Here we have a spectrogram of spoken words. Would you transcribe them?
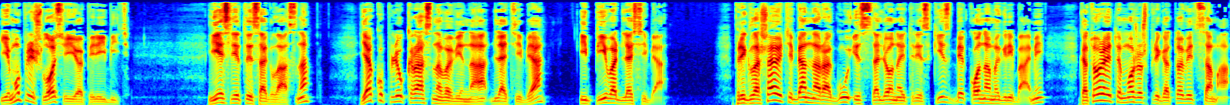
Ему пришлось ее перебить. «Если ты согласна, я куплю красного вина для тебя и пива для себя. Приглашаю тебя на рагу из соленой трески с беконом и грибами, которые ты можешь приготовить сама.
